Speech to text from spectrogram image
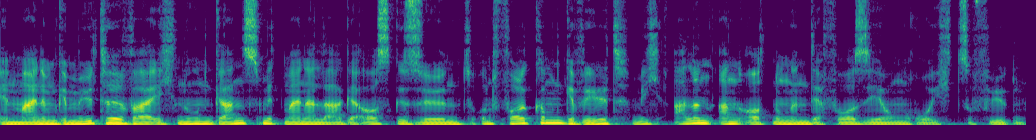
In meinem Gemüte war ich nun ganz mit meiner Lage ausgesöhnt und vollkommen gewillt, mich allen Anordnungen der Vorsehung ruhig zu fügen.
